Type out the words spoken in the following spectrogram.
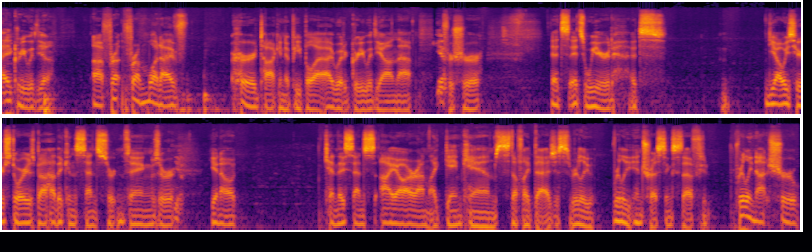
I agree with you. Uh, from from what I've heard talking to people, I, I would agree with you on that Yeah. for sure. It's it's weird. It's you always hear stories about how they can sense certain things, or you know, can they sense IR on like game cams, stuff like that. It's just really really interesting stuff. You're really not sure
